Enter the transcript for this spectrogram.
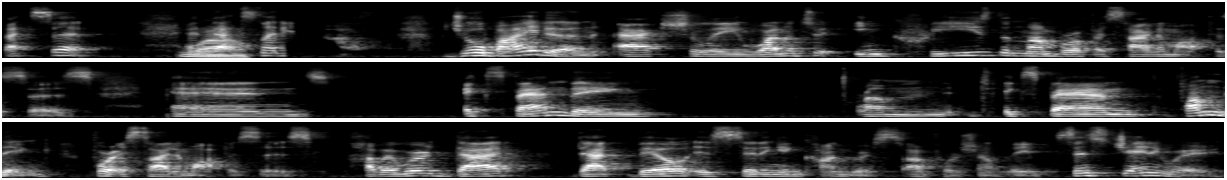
That's it. And wow. that's not enough. Joe Biden actually wanted to increase the number of asylum offices and expanding um, expand funding for asylum offices. However, that that bill is sitting in Congress, unfortunately, since January.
